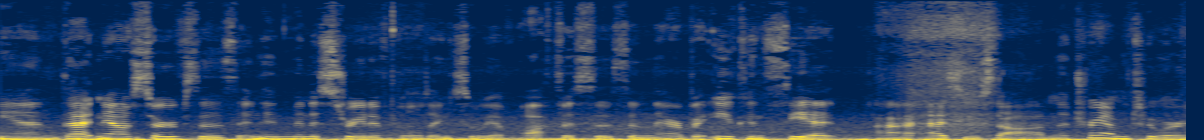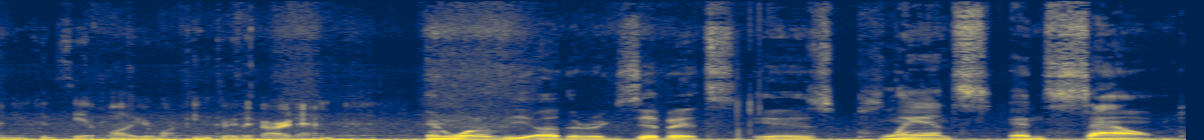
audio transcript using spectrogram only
And that now serves as an administrative building, so we have offices in there. But you can see it uh, as you saw on the tram tour, and you can see it while you're walking through the garden. And one of the other exhibits is plants and sound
